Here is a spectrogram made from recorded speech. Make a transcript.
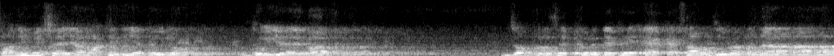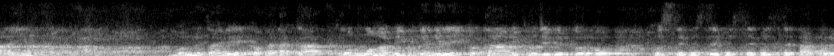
পানি মিশাইয়া মাটি দিয়া ধুইল, ধুইয়া এবার যন্ত্র সেট করে দেখে একটাও জীবাণু নাই। বলল তাহলে এই কথাটা কার? কোন মহাবিজ্ঞানীর এই কথা? আমি খুঁজে বের করব। খুঁজতে খুঁজতে খুঁজতে খুঁজতে তারপরে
